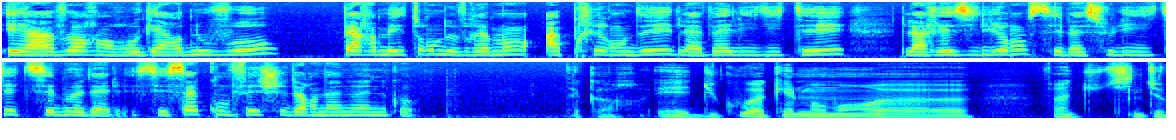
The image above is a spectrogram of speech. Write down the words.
et à avoir un regard nouveau permettant de vraiment appréhender la validité, la résilience et la solidité de ces modèles. C'est ça qu'on fait chez Dornano Co. D'accord. Et du coup, à quel moment, euh, enfin, tu signes ton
